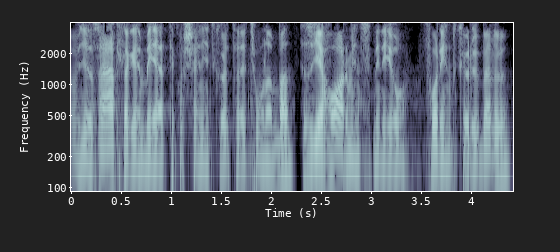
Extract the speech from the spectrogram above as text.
hogy az átlag NBA játékos ennyit költ egy hónapban. Ez ugye 30 millió forint körülbelül.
